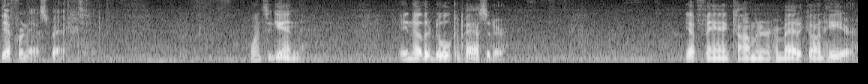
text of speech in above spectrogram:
different aspect. Once again, another dual capacitor. You have fan, common, and hermetic on here.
